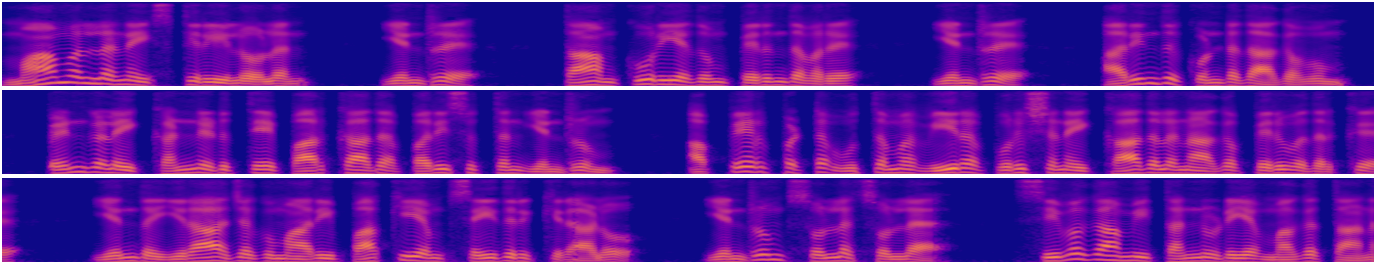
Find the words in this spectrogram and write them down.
மாமல்லனை ஸ்திரீலோலன் என்று தாம் கூறியதும் பெருந்தவரு என்று அறிந்து கொண்டதாகவும் பெண்களை கண்ணெடுத்தே பார்க்காத பரிசுத்தன் என்றும் அப்பேற்பட்ட உத்தம வீர புருஷனை காதலனாக பெறுவதற்கு எந்த இராஜகுமாரி பாக்கியம் செய்திருக்கிறாளோ என்றும் சொல்ல சொல்ல சிவகாமி தன்னுடைய மகத்தான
